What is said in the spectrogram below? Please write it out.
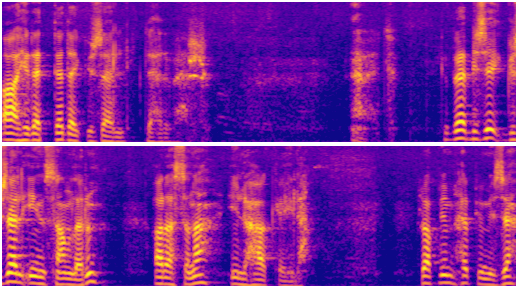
ahirette de güzellikler ver. Evet. Ve bizi güzel insanların arasına ilhak eyle. Rabbim hepimize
